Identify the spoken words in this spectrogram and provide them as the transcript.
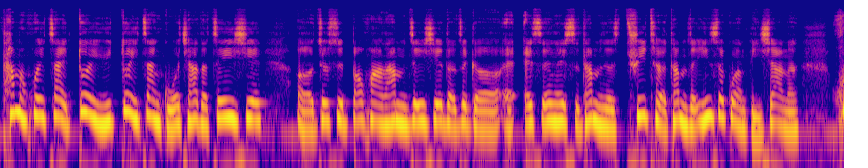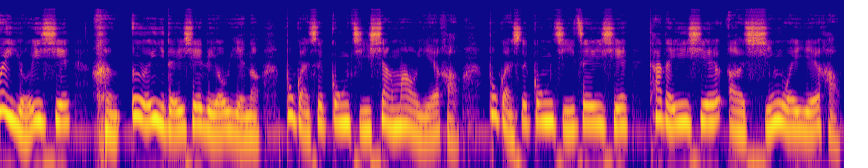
他们会在对于对战国家的这一些呃，就是包括他们这一些的这个 SNS、他们的 Twitter、他们的 Instagram 底下呢，会有一些很恶意的一些留言哦，不管是攻击相貌也好。不管是攻击这一些他的一些呃行为也好，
